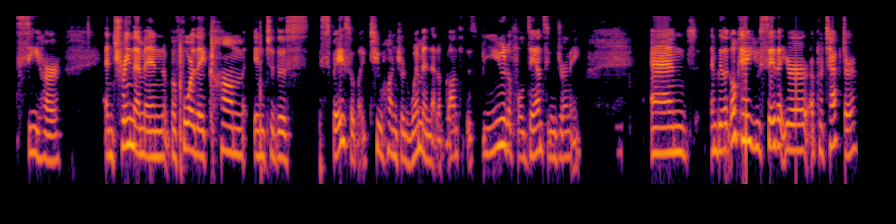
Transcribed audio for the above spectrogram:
see her, and train them in before they come into this space with like 200 women that have gone through this beautiful dancing journey. And and be like, okay, you say that you're a protector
